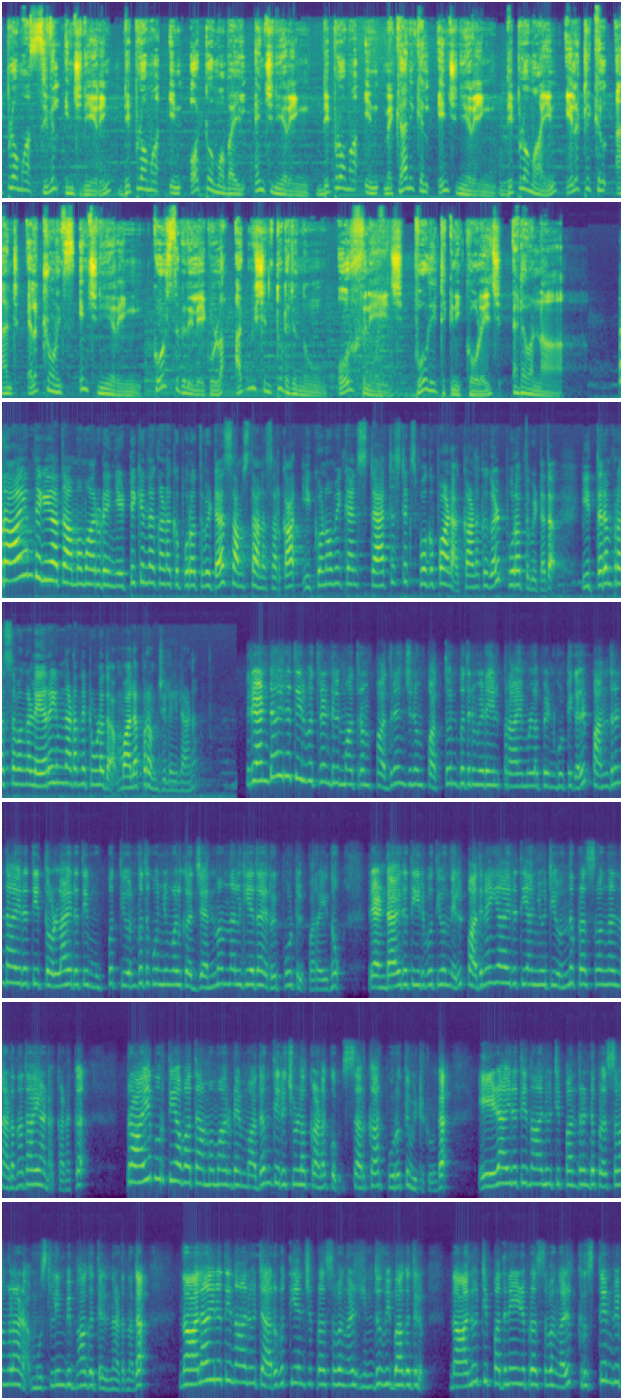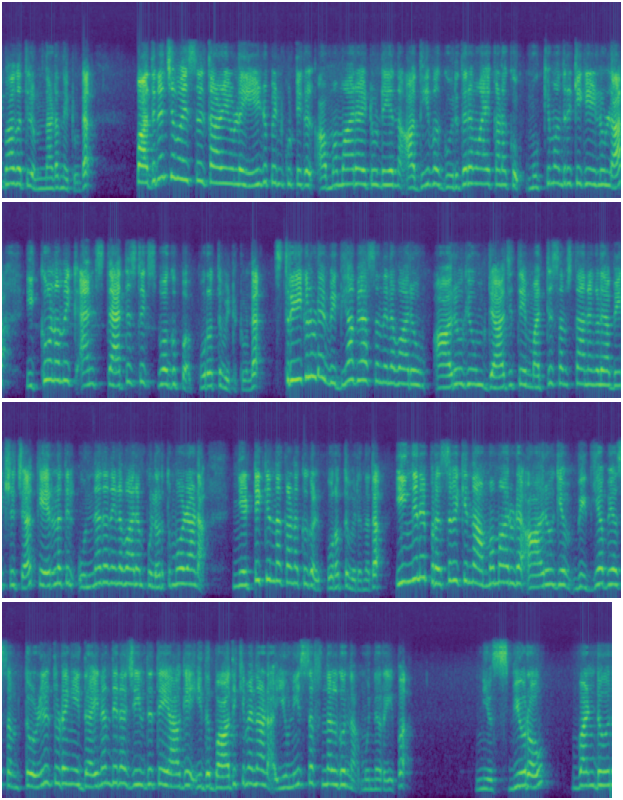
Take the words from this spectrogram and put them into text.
Diploma civil engineering diploma in automobile engineering diploma in mechanical engineering diploma in electrical and electronics engineering. കോഴ്സുകളിലേക്കുള്ള admission തുടരുന്നു. Orphanage polytechnic college Edavanna. പ്രായം തികയാത്ത അമ്മമാരുടെ ഞെട്ടിക്കുന്ന കണക്ക് പുറത്തുവിട്ട് സംസ്ഥാന സർക്കാർ ഇക്കണോമിക് ആൻഡ് സ്റ്റാറ്റിസ്റ്റിക്സ് വകുപ്പാണ് കണക്കുകൾ പുറത്തുവിട്ടത്. ഇത്തരം പ്രസവങ്ങൾ ഏറെയും നടന്നിട്ടുള്ളത് മലപ്പുറം ജില്ലയിലാണ്. രണ്ടായിരത്തി ഇരുപത്തിരണ്ടിൽ മാത്രം പതിനഞ്ചിനും പത്തൊൻപതിനും ഇടയിൽ പ്രായമുള്ള പെൺകുട്ടികൾ പന്ത്രണ്ടായിരത്തി തൊള്ളായിരത്തി മുപ്പത്തിയൊൻപത് കുഞ്ഞുങ്ങൾക്ക് ജന്മം നൽകിയതായി റിപ്പോർട്ടിൽ പറയുന്നു. രണ്ടായിരത്തി ഇരുപത്തിയൊന്നിൽ പതിനയ്യായിരത്തി അഞ്ഞൂറ്റി ഒന്ന് പ്രസവങ്ങൾ നടന്നതായാണ് കണക്ക്. പ്രായപൂർത്തിയാവാത്ത അമ്മമാരുടെ മതം തിരിച്ചുള്ള കണക്കും സർക്കാർ പുറത്തുവിട്ടിട്ടുണ്ട്. ഏഴായിരത്തി നാനൂറ്റി പന്ത്രണ്ട് പ്രസവങ്ങളാണ് മുസ്ലിം വിഭാഗത്തിൽ നടന്നത്. നാലായിരത്തി നാനൂറ്റി അറുപത്തിയഞ്ച് പ്രസവങ്ങൾ ഹിന്ദു വിഭാഗത്തിലും നാനൂറ്റി പതിനേഴ് പ്രസവങ്ങൾ ക്രിസ്ത്യൻ വിഭാഗത്തിലും നടന്നിട്ടുണ്ട്. പതിനഞ്ച് വയസ്സിൽ താഴെയുള്ള ഏഴ് പെൺകുട്ടികൾ അമ്മമാരായിട്ടുണ്ട് എന്ന അതീവ ഗുരുതരമായ കണക്കും മുഖ്യമന്ത്രിക്ക് കീഴിലുള്ള ഇക്കോണമിക് ആൻഡ് സ്റ്റാറ്റിസ്റ്റിക്സ് വകുപ്പ് പുറത്തുവിട്ടിട്ടുണ്ട്. സ്ത്രീകളുടെ വിദ്യാഭ്യാസ നിലവാരവും ആരോഗ്യവും രാജ്യത്തെ മറ്റ് സംസ്ഥാനങ്ങളെ അപേക്ഷിച്ച് കേരളത്തിൽ ഉന്നത നിലവാരം പുലർത്തുമ്പോഴാണ് ഞെട്ടിക്കുന്ന കണക്കുകൾ പുറത്തുവരുന്നത്. ഇങ്ങനെ പ്രസവിക്കുന്ന അമ്മമാരുടെ ആരോഗ്യം വിദ്യാഭ്യാസം തൊഴിൽ തുടങ്ങി ദൈനംദിന ജീവിതത്തെയാകെ ഇത് ബാധിക്കുമെന്നാണ് യുണിസെഫ് നൽകുന്ന മുന്നറിയിപ്പ്. News bureau Wandoor.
